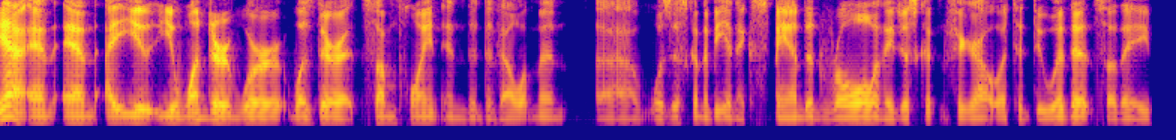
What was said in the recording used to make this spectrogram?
yeah and and I, you you wonder were was there at some point in the development uh, was this going to be an expanded role and they just couldn't figure out what to do with it so they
